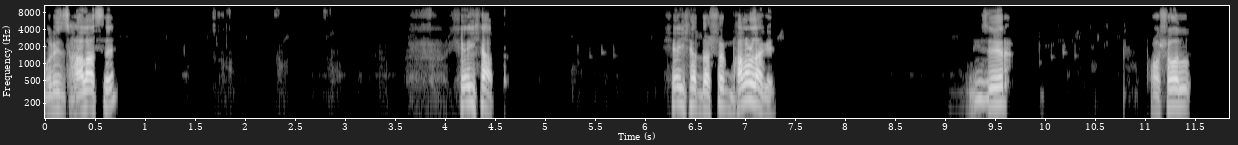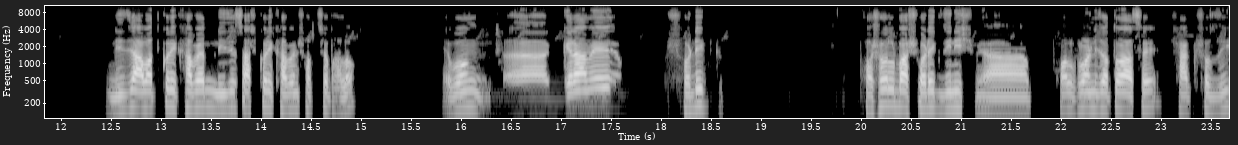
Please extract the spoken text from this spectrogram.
মরিচ ঝাল আছে। সেই স্বাদ। সেই স্বাদ দর্শক, ভালো লাগে। নিজের ফসল নিজে আবাদ করে খাবেন, নিজে চাষ করে খাবেন সবচেয়ে ভালো। এবং গ্রামে সঠিক ফসল বা সঠিক জিনিস ফল ফলানি যত আছে শাক সবজি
